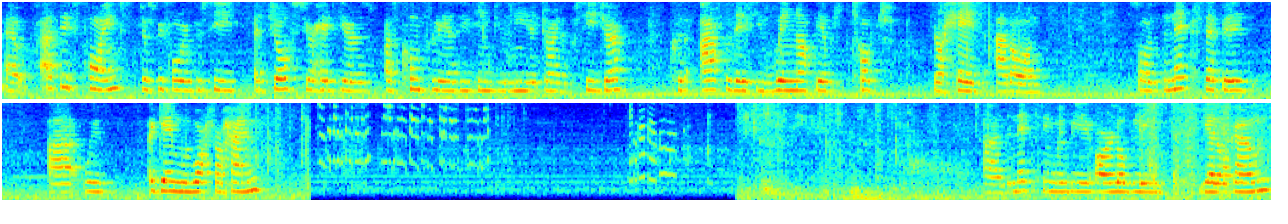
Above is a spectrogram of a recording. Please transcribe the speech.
Now, at this point, just before we proceed, adjust your headgear as, comfortably as you think you need it during the procedure, because after this, you will not be able to touch your head at all. So the next step is, uh, we again we'll wash our hands. Uh, the next thing will be our lovely yellow gowns.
